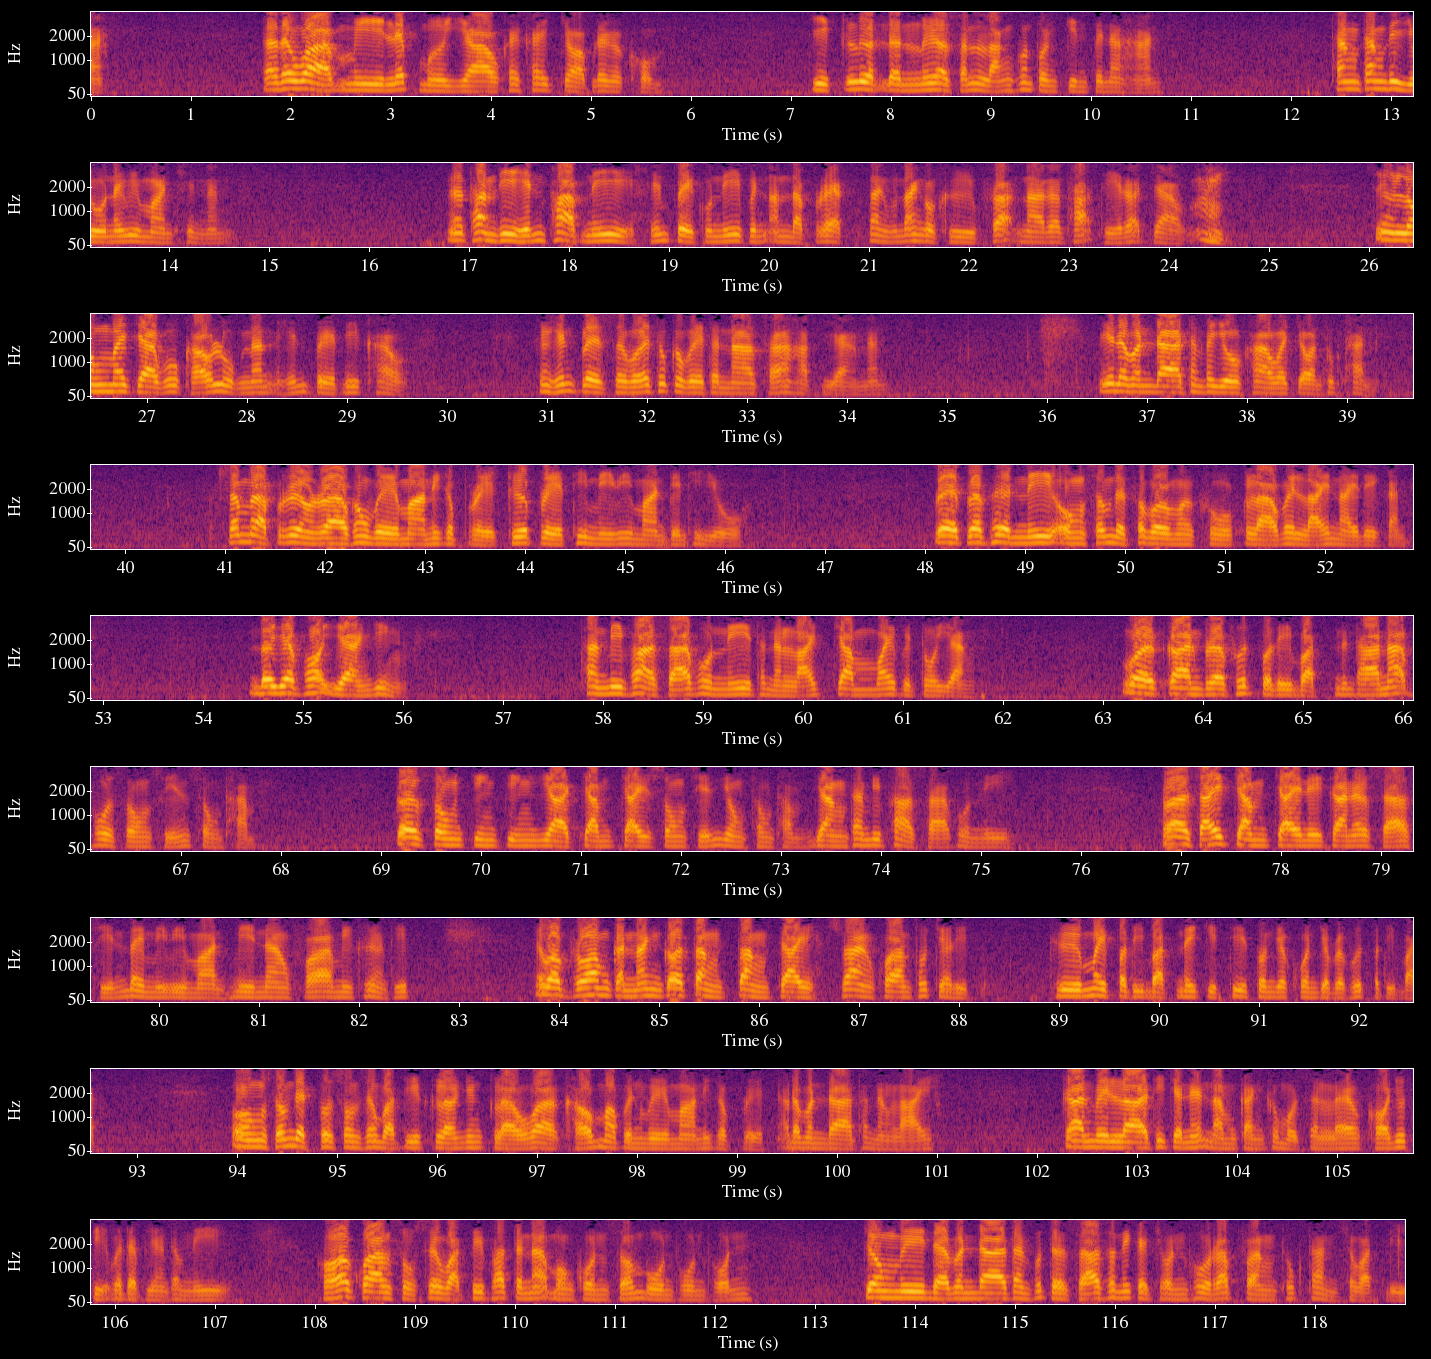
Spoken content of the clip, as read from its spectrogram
แต่ถ้าว่ามีเล็บมือยาวคล้ายๆจอบและกระคม จิกเลือดเดินเนื้อสันหลังของตนกินเป็นอาหาร ทั้งๆทที่อยู่ในวิมานเช่นนั้นท่านที่เห็นภาพนี้เห็นเปรตคนนี้เป็นอันดับแรกท่านคนนั้นก็คือพระนารทะเถระเจ้า ซึ่งลงมาจากภูเขาลูกนั้นเห็นเปรตนี้เข้า ซึ่งเห็นเปรตเสวยทุกเวทนาสาหัสอย่างนั้น นี่ละบรรดาท่านพโยคาวจรทุกท่านสำหรับเรื่องราวของเวมานิกเปรตคือเปรตที่มีวิมานเป็นที่อยู่เปรตประเภทนี้องค์สมเด็จพระบรมครูกล่าวไว้หลายในด้วยกัน โดยเฉพาะอย่างยิ่ง ท่านมีภาษาผู้นี้ท่านหลายจำไว้เป็นตัวอย่าง ว่าการประพฤติปฏิบัติในฐานะผู้ทรงศีลทรงธรรม ก็ทรงจริง ๆ อย่าจำใจทรงเสียนยงทรงธรรมอย่างท่านพิพากษาผู้นี้พระสายจำใจในการรักษาศีลได้มีวิมาน มีนางฟ้ามีเครื่องทิพย์แต่ว่าพร้อมกันนั้นก็ตั้งตั้งใจสร้างความทุจริต คือไม่ปฏิบัติในกิจที่ตนจะควรจะประพฤติปฏิบัติ องค์สมเด็จพระทรงสวัสดีกล่าวยังกล่าวว่าเขามาเป็นเวมานิกเปรตอรบรรดาท่านทั้งหลาย การเวลาที่จะแนะนำกันก็หมดสิ้นแล้ว ขอยุติไว้แต่เพียงเท่านี้ ขอความสุขสวัสดิ์พิพัฒนมงคลสมบูรณ์พูนผล จงมีแด่บรรดาท่านพุทธศาสนิกชนผู้รับฟังทุกท่านสวัสดี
